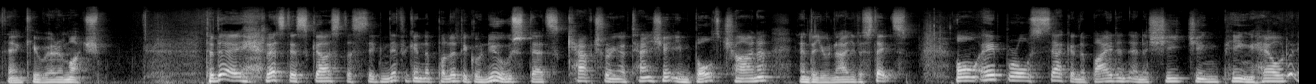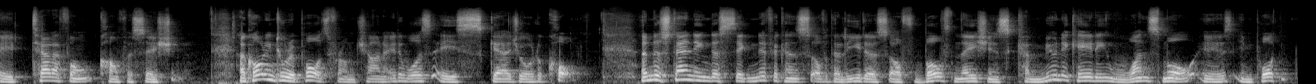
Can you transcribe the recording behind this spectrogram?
Thank you very much. Today, let's discuss the significant political news that's capturing attention in both China and the United States. On April 2nd, Biden and Xi Jinping held a telephone conversation. According to reports from China, it was a scheduled call. Understanding the significance of the leaders of both nations communicating once more is important.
